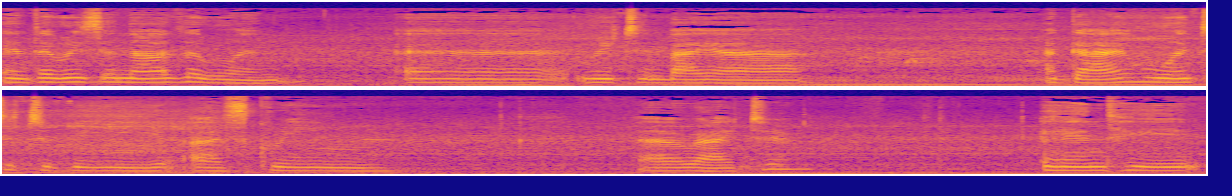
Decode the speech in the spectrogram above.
And there is another one uh, written by a, a guy who wanted to be a screen uh, writer. And he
